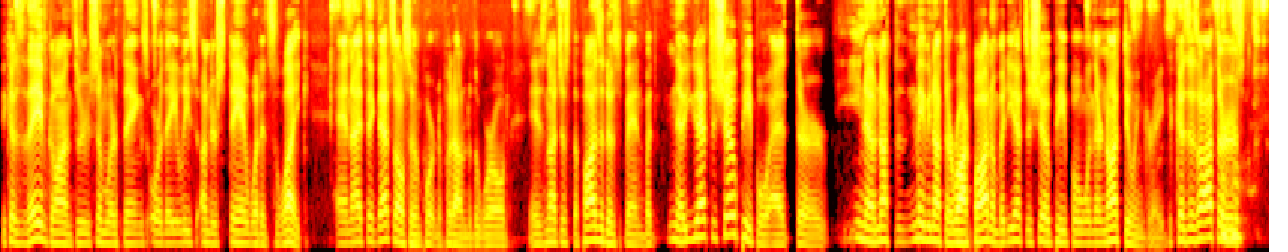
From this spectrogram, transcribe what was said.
because they've gone through similar things or they at least understand what it's like. And i think that's also important to put out into the world is not just the positive spin but you know you have to show people at their you know not the, maybe not their rock bottom but you have to show people when they're not doing great because as authors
